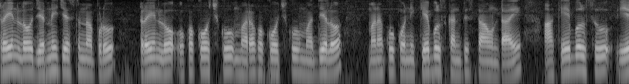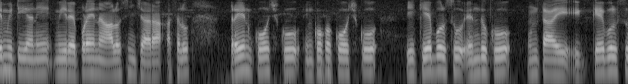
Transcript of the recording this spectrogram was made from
ట్రైన్లో జర్నీ చేస్తున్నప్పుడు ట్రైన్లో ఒక కోచ్కు మరొక కోచ్కు మధ్యలో మనకు కొన్ని కేబుల్స్ కనిపిస్తూ ఉంటాయి. ఆ కేబుల్స్ ఏమిటి అని మీరు ఎప్పుడైనా ఆలోచించారా? అసలు ట్రైన్ కోచ్కు ఇంకొక కోచ్కు ఈ కేబుల్స్ ఎందుకు ఉంటాయి? ఈ కేబుల్స్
